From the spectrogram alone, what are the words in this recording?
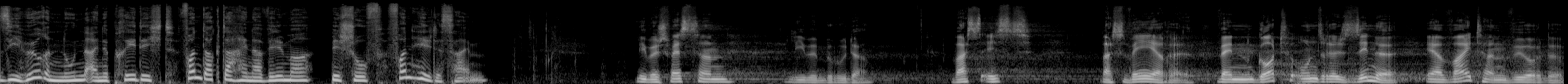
Sie hören nun eine Predigt von Dr. Heiner Wilmer, Bischof von Hildesheim. Liebe Schwestern, liebe Brüder, was ist, was wäre, wenn Gott unsere Sinne erweitern würde,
